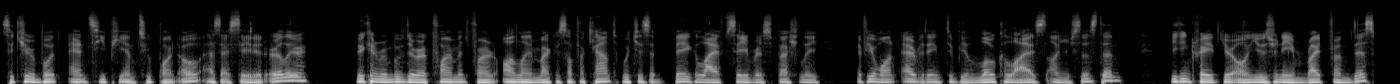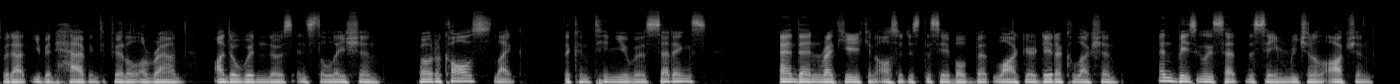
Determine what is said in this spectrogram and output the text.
secure boot and TPM 2.0, as I stated earlier. We can remove the requirement for an online Microsoft account, which is a big lifesaver, especially if you want everything to be localized on your system. You can create your own username right from this without even having to fiddle around on the Windows installation protocols like the continuous settings. And then right here, you can also just disable BitLocker data collection and basically set the same regional option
